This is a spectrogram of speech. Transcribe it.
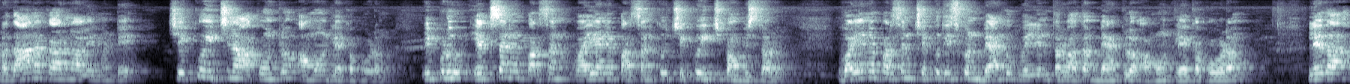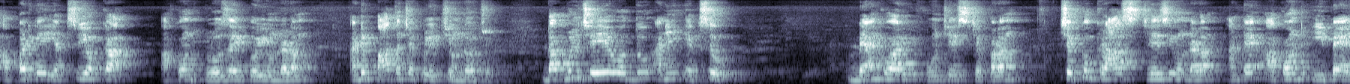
ప్రధాన కారణాలు ఏమంటే చెక్కు ఇచ్చిన అకౌంట్లో అమౌంట్ లేకపోవడం. ఇప్పుడు ఎక్స్ అనే పర్సన్ వై అనే పర్సన్కు చెక్కు ఇచ్చి పంపిస్తాడు. వై అనే పర్సన్ చెక్కు తీసుకొని బ్యాంకుకు వెళ్ళిన తర్వాత బ్యాంకులో అమౌంట్ లేకపోవడం లేదా అప్పటికే ఎక్స్ యొక్క అకౌంట్ క్లోజ్ అయిపోయి ఉండడం అంటే పాత చెక్కులు ఇచ్చి ఉండవచ్చు డబ్బులు చేయవద్దు అని ఎక్స్ బ్యాంక్ వారికి ఫోన్ చేసి చెప్పడం చెక్కు క్రాస్ చేసి ఉండడం అంటే అకౌంట్ ఈపే అయి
